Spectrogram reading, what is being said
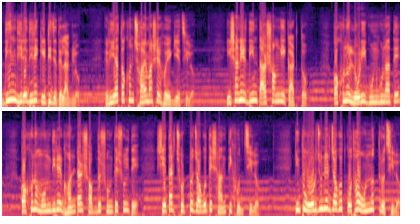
দিন ধীরে ধীরে কেটে যেতে লাগল। রিয়া তখন ছয় মাসের হয়ে গিয়েছিল। ঈশানীর দিন তার সঙ্গেই কাটত। কখনো লড়ি গুনগুনাতে কখনো মন্দিরের ঘণ্টার শব্দ শুনতে শুনতে সে তার ছোট্ট জগতে শান্তি খুঁজছিল। কিন্তু অর্জুনের জগৎ কোথাও অন্যত্র ছিল।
